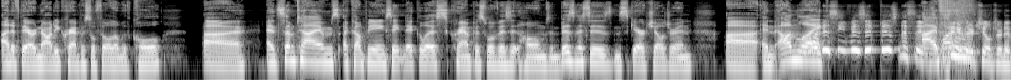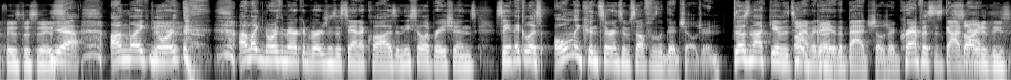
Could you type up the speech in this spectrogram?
and if they are naughty, Krampus will fill them with coal. Uh, and sometimes, accompanying Saint Nicholas, Krampus will visit homes and businesses and scare children. Uh, and Why unlike does he visit businesses? I- Why are there children at businesses? yeah, unlike North, unlike North American versions of Santa Claus in these celebrations, Saint Nicholas only concerns himself with the good children. Does not give the time Oh, of day to the bad children. Krampus has got Sorry that to these.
